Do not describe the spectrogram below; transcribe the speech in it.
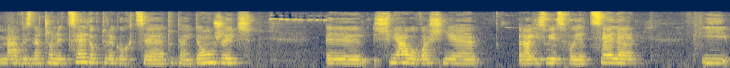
ma wyznaczony cel, do którego chce tutaj dążyć. Y, śmiało właśnie realizuje swoje cele i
